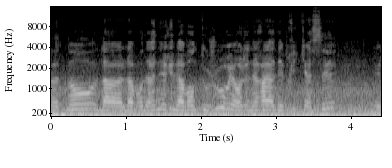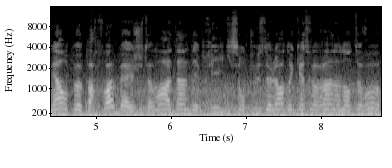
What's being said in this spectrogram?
Maintenant l'avant-dernière ils la vendent toujours et en général à des prix cassés et là, on peut parfois ben, justement atteindre des prix qui sont plus de l'ordre de 80-90 euros.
